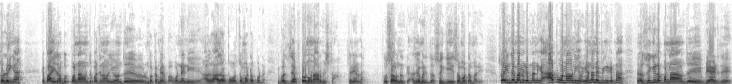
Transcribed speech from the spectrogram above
சொல்லுவீங்க. எப்பா இதில் புக் பண்ணால் வந்து பார்த்தீங்கன்னா நீ வந்து ரொம்ப கம்மியாக இருப்பா. உடனே நீ அது அதை போ ஜொமேட்டோ போட்டு இப்போ ஜெப்டோன்னு ஒன்று ஆரம்பிச்சிட்டான். தெரியும்ல? புதுசாக ஒன்று இருக்குது அதே மாதிரி இந்த ஸ்விக்கி சொமோட்டோ மாதிரி. ஸோ இந்த மாதிரி கேட்டால் நீங்கள் ஆப் பண்ணால் நீங்கள் என்ன நினைப்பீங்க கேட்டால் ஸ்விக்கியில் பண்ணால் வந்து இப்படி ஆகிடுது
